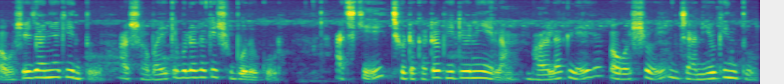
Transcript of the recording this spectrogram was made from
অবশ্যই জানিও কিন্তু। আর সবাইকে বলে রাখি শুভ দুপুর। আজকে ছোটোখাটো ভিডিও নিয়ে এলাম। ভালো লাগলে অবশ্যই জানিও কিন্তু।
